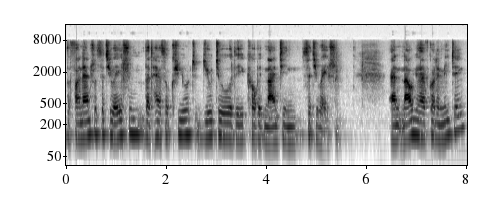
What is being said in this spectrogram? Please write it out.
the financial situation that has occurred due to the COVID 19 situation. And now you have got a meeting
